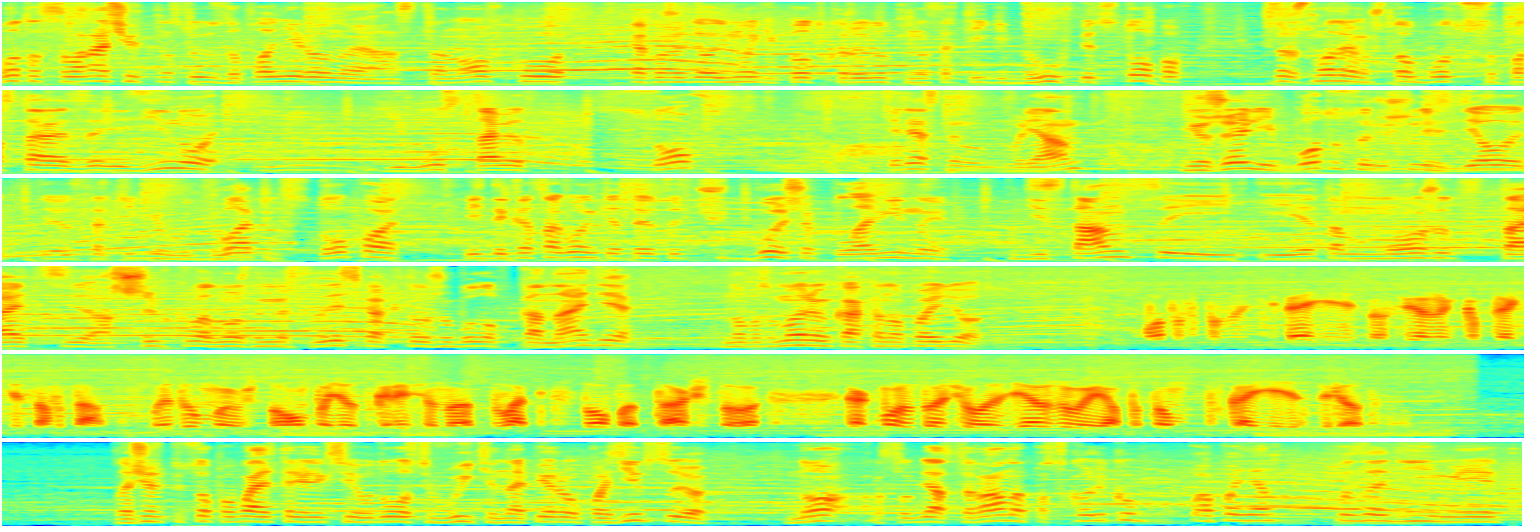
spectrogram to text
Ботас сворачивает на свою запланированную остановку, как уже делали многие пилоты, которые идут на стратегии двух пидстопов. Что ж, смотрим, что Ботасу поставят за резину, и ему ставят софт. Интересный вариант. Неужели и Ботасу решили сделать э, стратегию в два пидстопа? Ведь до конца гонки остается чуть больше половины дистанции, и это может стать ошибкой, возможно, Мерседесе, как это уже было в Канаде. Но посмотрим, как оно пойдет. Тебя едет на свежем комплекте софта. Мы думаем, что он пойдет, скорее всего, на два пидстопа, так что как можно дольше его сдерживай, а потом пускай едет вперед. За счет пидстопа Вальтери Алексею удалось выйти на первую позицию, но расслабляться рано, поскольку оппонент позади имеет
